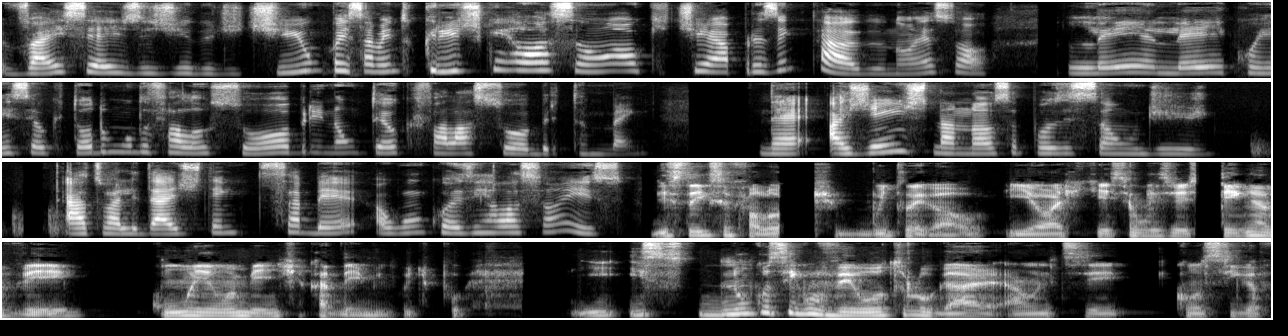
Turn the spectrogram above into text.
vai ser exigido de ti um pensamento crítico em relação ao que te é apresentado. Não é só ler, ler e conhecer o que todo mundo falou sobre e não ter o que falar sobre também. Né? A gente, na nossa posição de atualidade, tem que saber alguma coisa em relação a isso. Isso aí que você falou, eu acho muito legal. E eu acho que esse é um exercício que tem a ver com o ambiente acadêmico. Tipo, e isso, não consigo ver outro lugar onde você consiga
